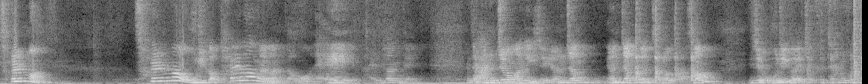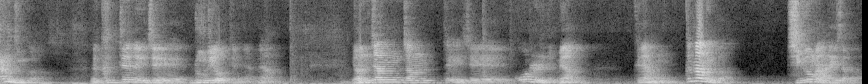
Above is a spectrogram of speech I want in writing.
설마 설마 우리가 8강을 간다고? 에이 말도 안 돼. 근데 안정환이 이제 연장 연장전 들어가서 이제 우리가 이제 그때 한골 딱 넣은 거야. 근데 그때는 이제 룰이 어땠냐면 연장전 때 이제 골을 넣으면 그냥 끝나는 거야. 지금은 아니잖아.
